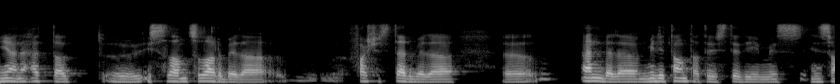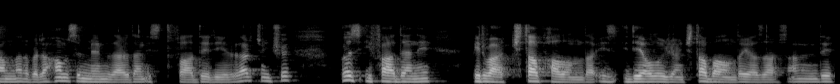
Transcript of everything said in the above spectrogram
yəni hətta islamçılar belə, faşistlər belə, ən belə militant ateist dediyimiz insanlar belə hamısı memlərdən istifadə edirlər. Çünki öz ifadəni bir var kitab halında, ideologiyanı kitab halında yazarsan, indi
